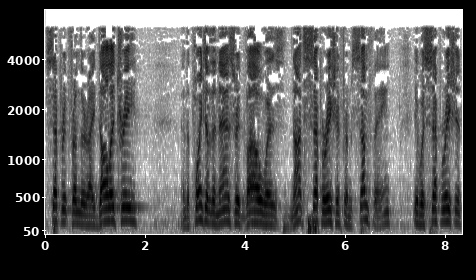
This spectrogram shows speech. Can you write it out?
separate from their idolatry. And the point of the Nazarite vow was not separation from something, it was separation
